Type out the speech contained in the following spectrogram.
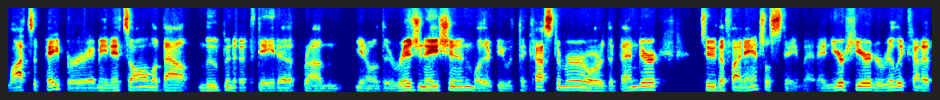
lots of paper. I mean it's all about movement of data from you know the origination whether it be with the customer or the vendor to the financial statement and you're here to really kind of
